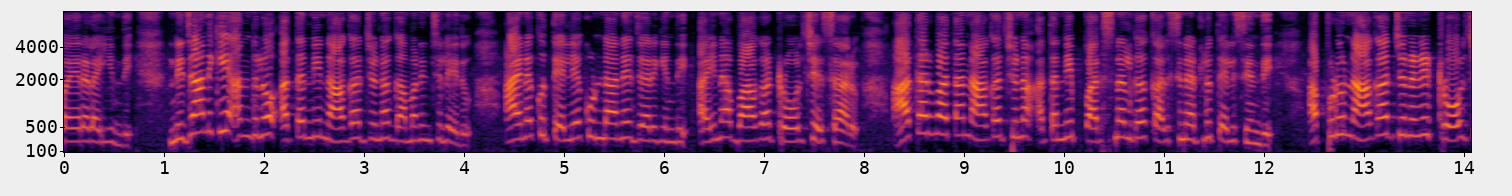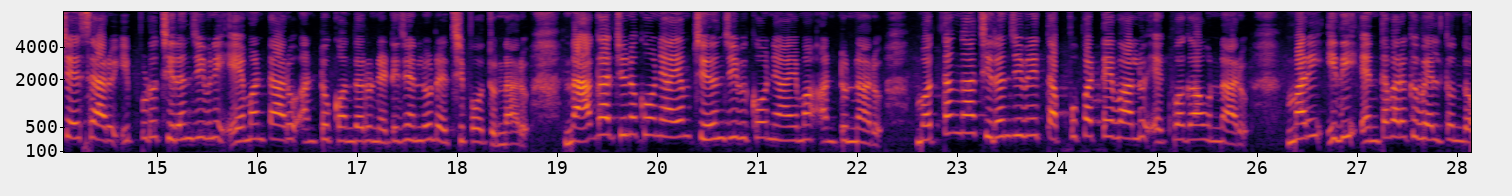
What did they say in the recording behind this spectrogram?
వైరల్ అయ్యింది. నిజానికి అందులో అతన్ని నాగార్జున గమనించలేదు. ఆయనకు తెలియకుండానే జరిగింది. అయినా బాగా ట్రోల్ చేశారు. ఆ తర్వాత నాగార్జున అతన్ని పర్సనల్గా కలిసినట్లు తెలిసింది. అప్పుడు నాగార్జునని ట్రోల్ చేశారు. ఇప్పుడు చిరంజీవిని ఏమంటారు అంటూ కొందరు నెటిజన్లు రెచ్చిపోతున్నారు. నాగార్జునకో న్యాయం చిరంజీవికో న్యాయమా అంటున్నారు. మొత్తంగా చిరంజీవిని తప్పు పట్టే వాళ్ళు ఎక్కువగా ఉన్నారు. మరి ఇది ఎంతవరకు వెళ్తుందో?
